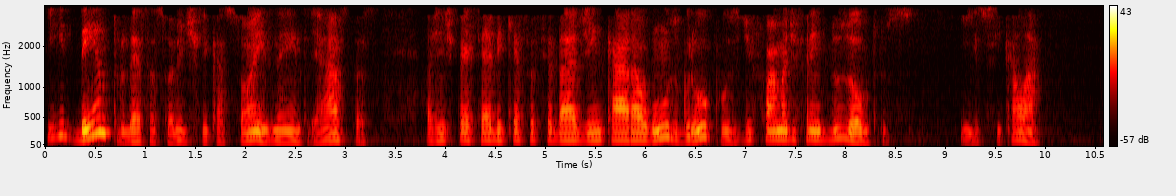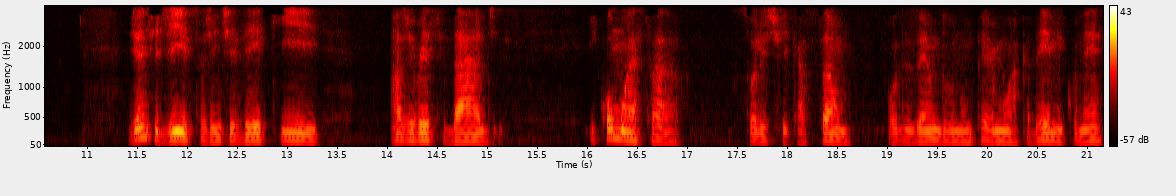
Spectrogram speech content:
E dentro dessas solidificações, né, entre aspas, a gente percebe que a sociedade encara alguns grupos de forma diferente dos outros. E isso fica lá. Diante disso, a gente vê que as diversidades e como essa solidificação, ou dizendo num termo acadêmico, né,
